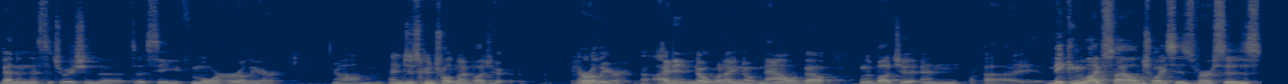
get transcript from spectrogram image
been in this situation to, to save more earlier um, and just controlled my budget earlier. I didn't know what I know now about the budget and uh, making lifestyle choices versus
